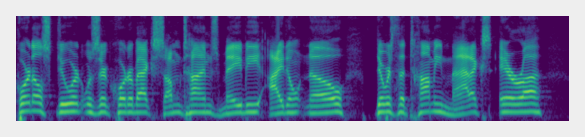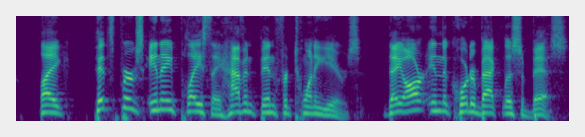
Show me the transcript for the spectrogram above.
Cordell Stewart was their quarterback sometimes, maybe. I don't know. There was the Tommy Maddox era. Like, Pittsburgh's in a place they haven't been for 20 years. They are in the quarterbackless abyss.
